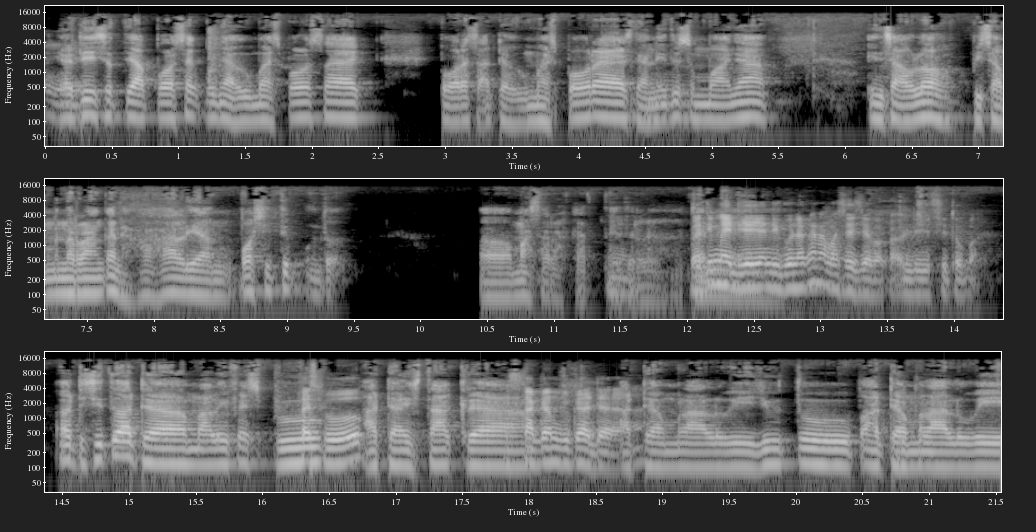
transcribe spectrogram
iya, Jadi setiap polsek punya humas polsek, Polres ada humas Polres, dan Hmm. itu semuanya insya Allah bisa menerangkan hal-hal yang positif untuk eh, masyarakat. Gitu loh. Hmm. Berarti Dan, media yang digunakan apa saja Pak kalau di situ Pak? eh, di situ ada melalui Facebook, Facebook. ada Instagram, Instagram juga ada. ada melalui YouTube, ada melalui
